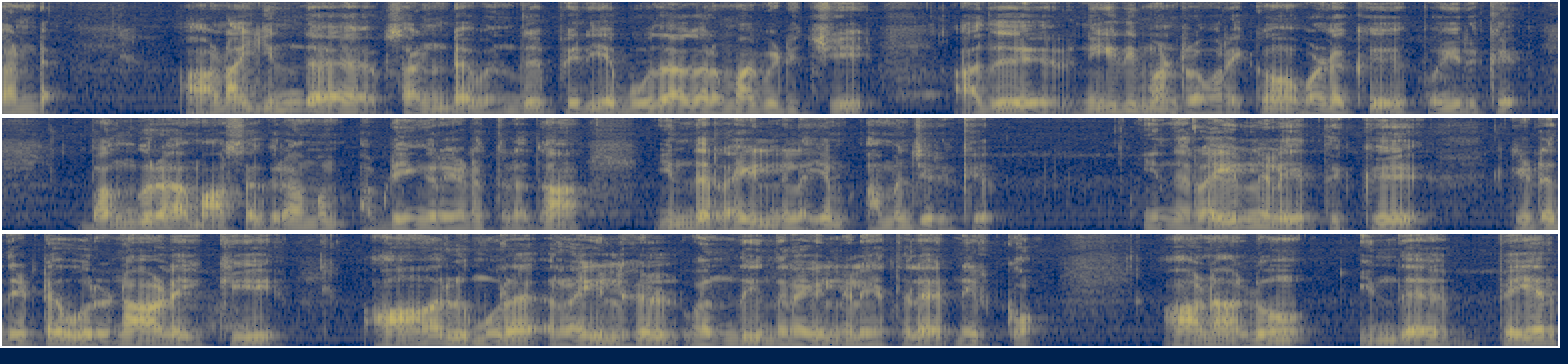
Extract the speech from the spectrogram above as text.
சண்டை. ஆனால் இந்த சண்டை வந்து பெரிய பூதாகரமாக வெடித்து அது நீதிமன்றம் வரைக்கும் வழக்கு போயிருக்கு. பங்குரா மாச கிராமம் அப்படிங்கிற இடத்துல தான் இந்த ரயில் நிலையம் அமைஞ்சிருக்கு. இந்த ரயில் நிலையத்துக்கு கிட்டத்தட்ட ஒரு நாளைக்கு ஆறு முறை ரயில்கள் வந்து இந்த ரயில் நிலையத்தில் நிற்கும். ஆனாலும் இந்த பெயர்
